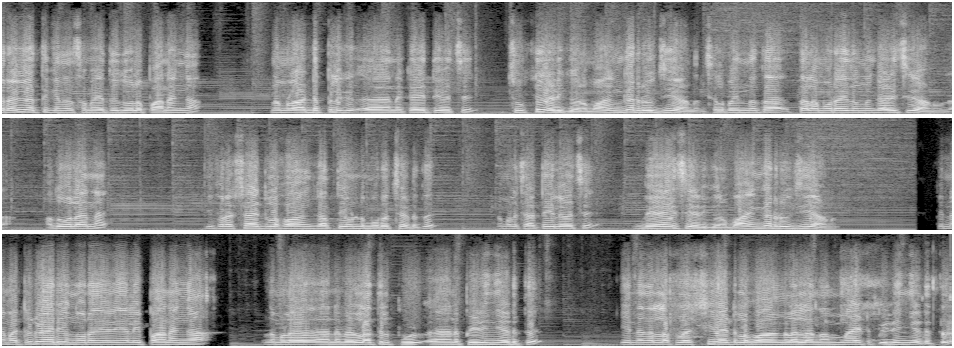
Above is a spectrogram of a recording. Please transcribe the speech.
വിറക് കത്തിക്കുന്ന സമയത്ത് ഇതുപോലെ പനങ്ങ നമ്മൾ അടുപ്പിൽ കയറ്റി വെച്ച് ചുട്ട് കഴിക്കുമായിരുന്നു ഭയങ്കര രുചിയാണ്. ചിലപ്പോൾ ഇന്നത്തെ തലമുറ ഇതൊന്നും കഴിച്ചു കാണൂല. അതുപോലെ തന്നെ ഈ ഫ്രഷ് ആയിട്ടുള്ള ഭാഗം കത്തി കൊണ്ട് മുറിച്ചെടുത്ത് നമ്മൾ ചട്ടിയിൽ വെച്ച് വേവിച്ച് കഴിക്കുന്നു ഭയങ്കര രുചിയാണ്. പിന്നെ മറ്റൊരു കാര്യം എന്ന് പറഞ്ഞു കഴിഞ്ഞാൽ ഈ പനങ്ങ നമ്മൾ വെള്ളത്തിൽ പിഴിഞ്ഞെടുത്ത് ഇതിന്റെ നല്ല ഫ്ലഷി ആയിട്ടുള്ള ഭാഗങ്ങളെല്ലാം നന്നായിട്ട് പിഴിഞ്ഞെടുത്ത്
